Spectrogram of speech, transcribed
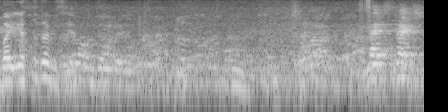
ভাই একটুটা বেশি? নেক্সট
